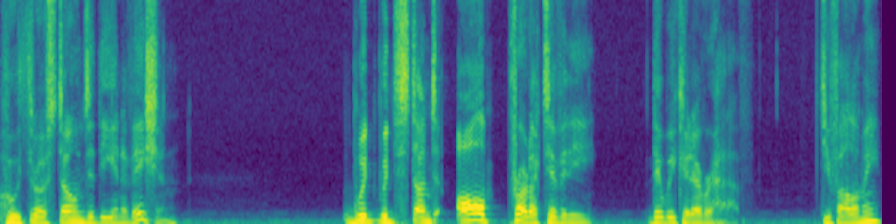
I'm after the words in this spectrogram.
who throw stones at the innovation, would would stunt all productivity that we could ever have. Do you follow me?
